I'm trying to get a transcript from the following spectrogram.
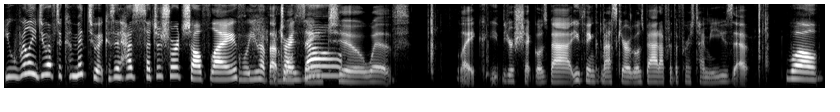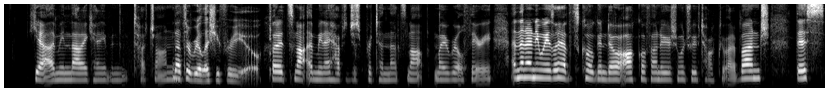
you really do have to commit to it because it has such a short shelf life. Well, you have that whole thing out. too with like your shit goes bad. You think mascara goes bad after the first time you use it. Well, yeah, I mean that I can't even touch on. That's a real issue for you. but it's not. I mean, I have to just pretend that's not my real theory. And then, anyways, I have this Koh Gen Do Aqua Foundation, which we've talked about a bunch. This,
